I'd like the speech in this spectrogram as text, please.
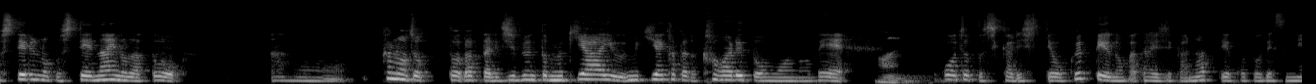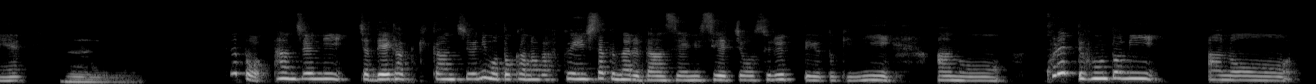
してるのとしてないのだとあの彼女とだったり自分と向き合う向き合い方が変わると思うので。はい、ここをちょっとしっかり知っておくっていうのが大事かなっていうことですね。うんあと単純にじゃあ冷却期間中に元カノが復縁したくなる男性に成長するっていう時にあのこれって本当にあの、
